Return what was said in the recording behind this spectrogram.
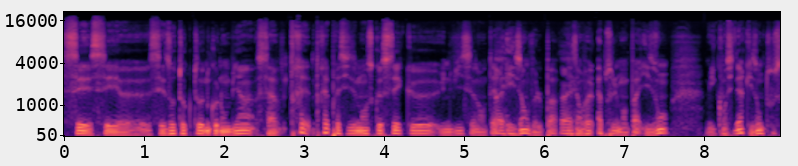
ces, ces, euh, ces autochtones colombiens savent très, très précisément ce que c'est qu'une vie sédentaire et ils en veulent pas. Ils en veulent absolument pas. Ils ont, ils considèrent qu'ils ont tout ce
